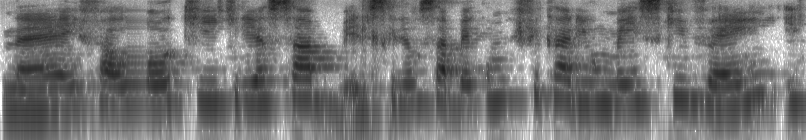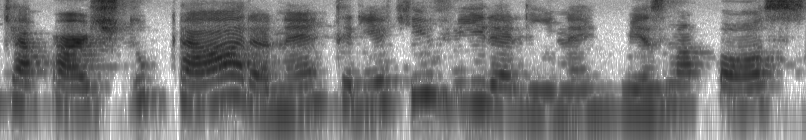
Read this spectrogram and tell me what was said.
né? E falou que queria saber, eles queriam saber como que ficaria o mês que vem e que a parte do cara, né, teria que vir ali, né? Mesmo após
